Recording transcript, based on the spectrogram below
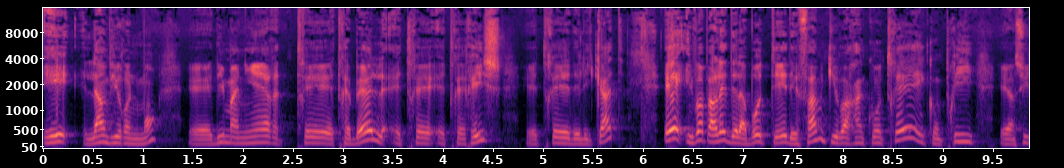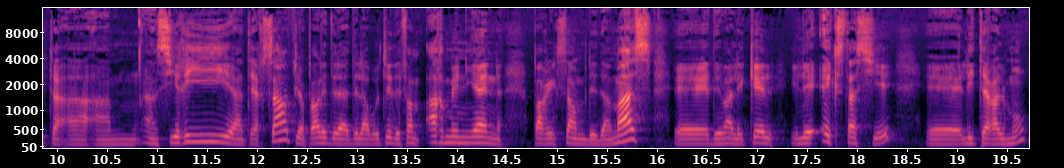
et l'environnement d'une manière très très belle et très et très riche et très délicate. Et il va parler de la beauté des femmes qu'il va rencontrer, y compris et ensuite en Syrie, en. Il va parler de la, de la beauté des femmes arméniennes, par exemple, de Damas, devant lesquelles il est extasié, littéralement.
